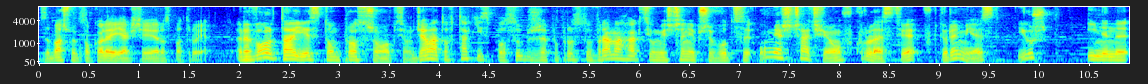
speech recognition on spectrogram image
Zobaczmy po kolei, jak się je rozpatruje. Rewolta jest tą prostszą opcją. Działa to w taki sposób, że po prostu w ramach akcji umieszczenie przywódcy umieszczacie ją w królestwie, w którym jest już inny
